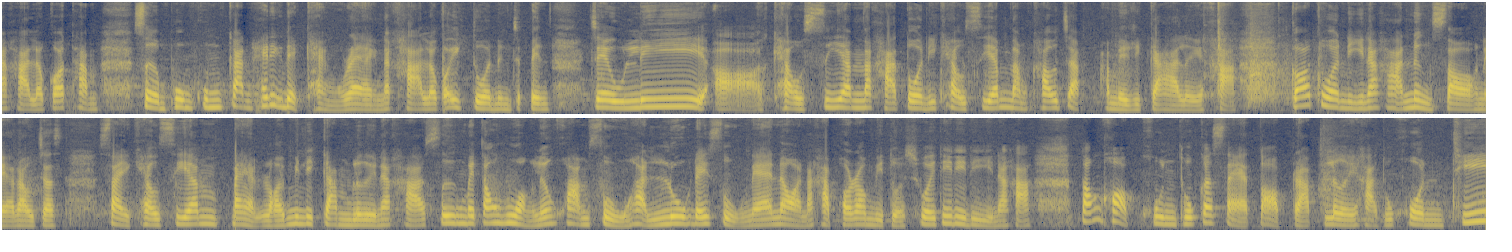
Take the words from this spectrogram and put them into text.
นะคะ แล้วก็ทำเสริมภูมิคุ้มกันให้เด็ก ๆ แข็งแรงนะคะ แล้วก็อีกตัวหนึ่งจะเป็นเจลลี่แคลเซียมนะคะ ตัวนี้แคลเซียมนำเข้าจากอเมริกาเลยค่ะ ก็ตัวนี้นะคะ1ซองเนี่ยเราจะใส่แคลเซียม 800 มิลลิกรัมเลยนะคะ ซึ่งไม่ต้องห่วงเรื่องความสูงค่ะลูกได้สูงแน่นอนนะคะ เพราะเรามีตัวช่วยที่ดีๆนะคะ ต้องขอบคุณทุกกระแสตอบรับเลยค่ะ ทุกคนที่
